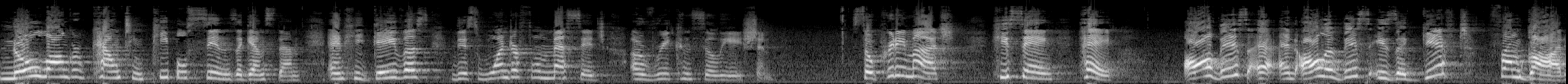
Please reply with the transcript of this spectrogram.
no longer counting people's sins against them, and he gave us this wonderful message of reconciliation. So pretty much, he's saying, hey, all this uh, and all of this is a gift from God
